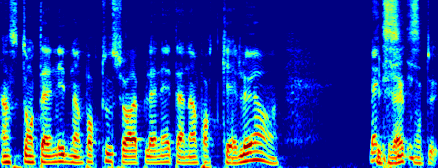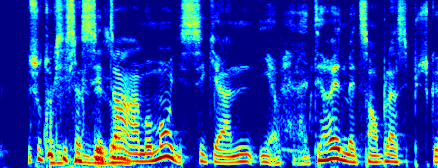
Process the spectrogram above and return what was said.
instantané de n'importe où sur la planète à n'importe quelle heure. Bah, Et puis là si- qu'on te Surtout que si ça s'éteint à un moment, il- c'est qu'il y a un, il y a un intérêt de mettre ça en place, puisque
